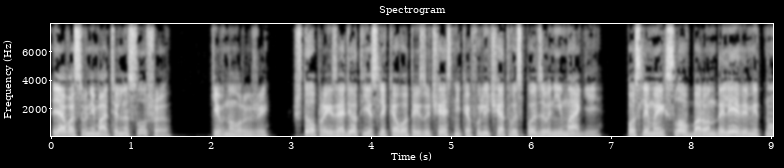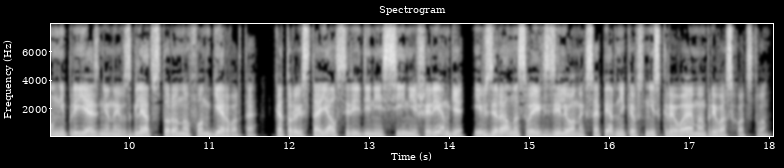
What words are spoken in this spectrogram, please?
«Я вас внимательно слушаю», — кивнул Рыжий. «Что произойдет, если кого-то из участников уличат в использовании магии?» После моих слов барон де Леви метнул неприязненный взгляд в сторону фон Герварта, который стоял в середине синей шеренги и взирал на своих зеленых соперников с нескрываемым превосходством.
